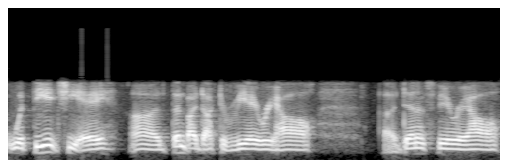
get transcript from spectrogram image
with DHEA, uh, done by Dr. Villareal, uh, Dennis Villareal,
